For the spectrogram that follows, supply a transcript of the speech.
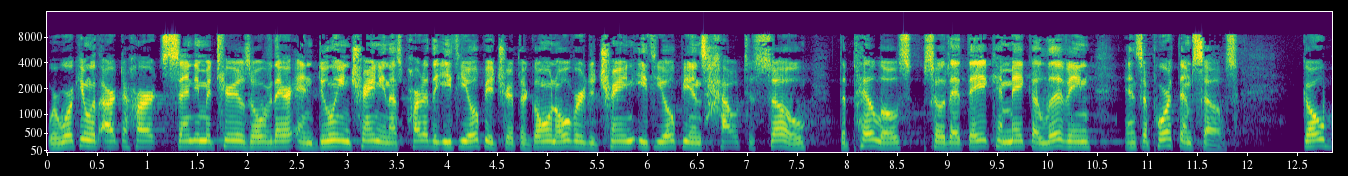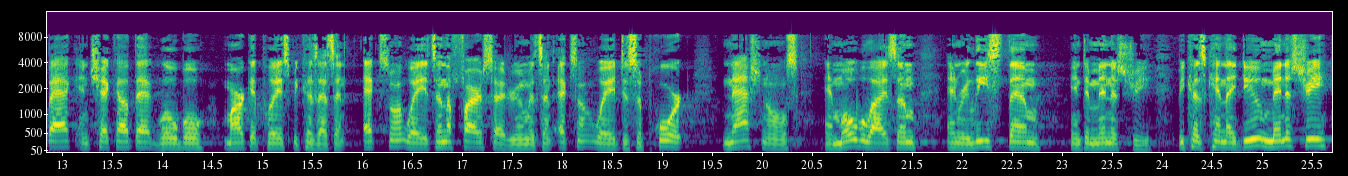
We're working with Art to Heart, sending materials over there and doing training. That's part of the Ethiopia trip. They're going over to train Ethiopians how to sew the pillows so that they can make a living and support themselves. Go back and check out that global marketplace because that's an excellent way. It's in the fireside room. It's an excellent way to support nationals and mobilize them and release them into ministry. Because can they do ministry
